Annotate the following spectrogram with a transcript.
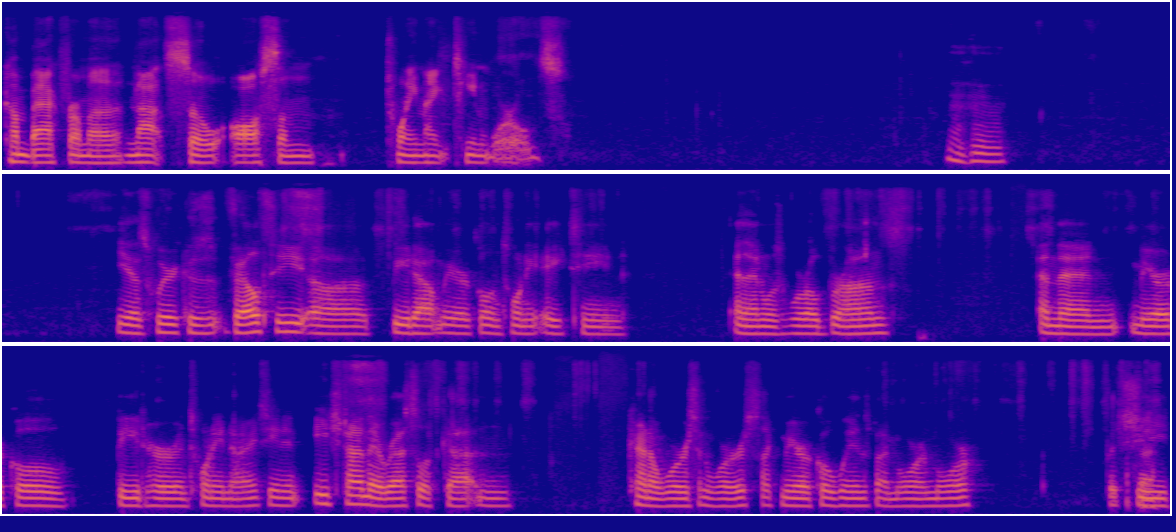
come back from a not so awesome 2019 Worlds. Mm-hmm. Yeah, it's weird because Velte uh, beat out Miracle in 2018 and then was world bronze. And then Miracle beat her in 2019. And each time they wrestle, it's gotten kind of worse and worse. Like Miracle wins by more and more. But she okay.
